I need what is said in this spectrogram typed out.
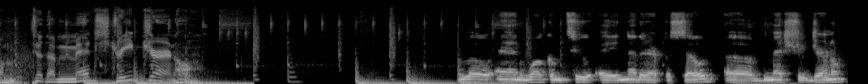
Welcome to the Med Street Journal. Hello, and welcome to another episode of Med Street Journal.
